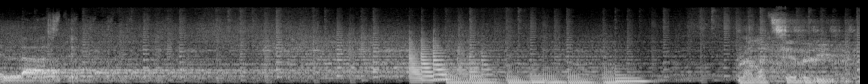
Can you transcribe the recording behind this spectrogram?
it. Relativity.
